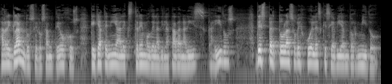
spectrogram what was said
arreglándose los anteojos que ya tenía al extremo de la dilatada nariz caídos, despertó las ovejuelas que se habían dormido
